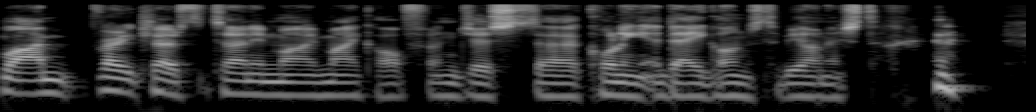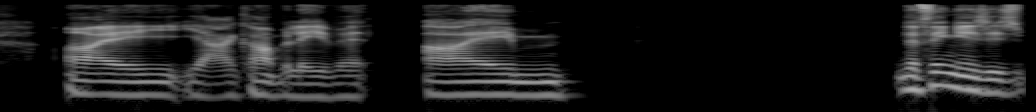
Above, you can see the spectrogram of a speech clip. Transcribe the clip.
Well, I'm very close to turning my mic off and just uh, calling it a day, Gons, to be honest. I yeah, I can't believe it. I'm the thing is, is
